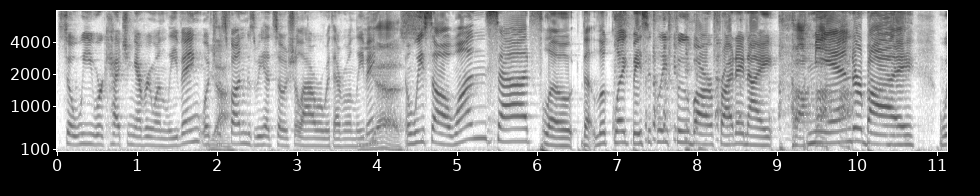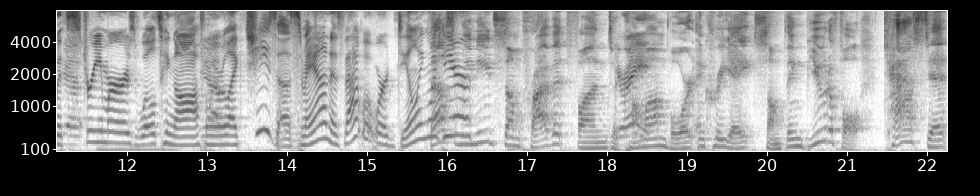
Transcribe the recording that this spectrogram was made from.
So we were catching everyone leaving, which was fun because we had social hour with everyone leaving. Yes. And we saw one sad float that looked like basically Fubar Friday night meander by with streamers wilting off. And we Yeah. were like, Jesus, man, is that what we're dealing with That's here? we need some private fund to You're come right. on board and create something beautiful. Cast it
